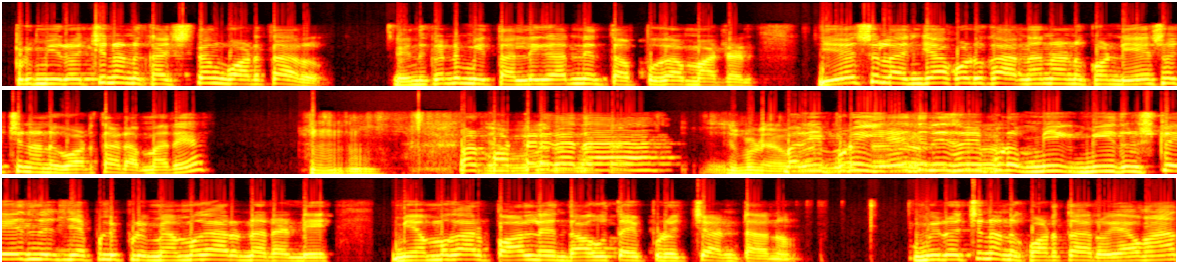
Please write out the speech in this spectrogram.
ఇప్పుడు మీరు వచ్చి నన్ను ఖచ్చితంగా కొడతారు. ఎందుకంటే మీ తల్లి గారిని నేను తప్పుగా మాట్లాడు యేసు లంజా కొడుకు అన్నాను అనుకోండి యేసు వచ్చి నన్ను కొడతాడా మరి? మరి కొట్టడు కదా? మరి ఇప్పుడు? ఏది నిజం? ఇప్పుడు మీ మీ దృష్టిలో ఏది నిజం? చెప్పండి ఇప్పుడు మీ అమ్మగారు ఉన్నారండి మీ అమ్మగారు పాలు నేను తాగుతా ఇప్పుడు వచ్చి అంటాను. మీరు వచ్చి నన్ను కొడతారు. ఏమైనా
